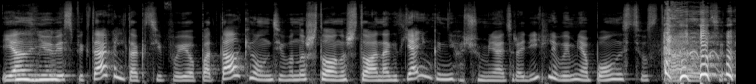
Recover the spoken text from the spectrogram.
И я mm-hmm. на нее весь спектакль так, типа, ее подталкивала, ну, типа, ну что, ну что? Она говорит, я никогда не хочу менять родителей, вы меня полностью устраиваете.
